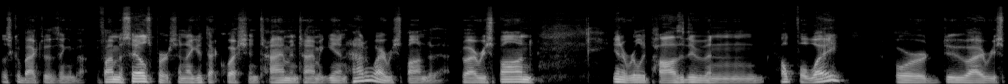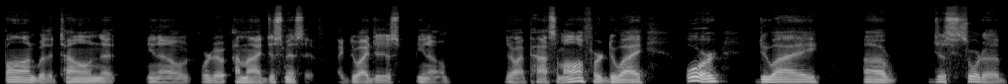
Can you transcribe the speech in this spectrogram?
let's go back to the thing about if I'm a salesperson, I get that question time and time again. How do I respond to that? Do I respond in a really positive and helpful way? Or do I respond with a tone that you know, or do, am I dismissive? Like, do I just, you know, do I pass them off or do I, or do I uh, just sort of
